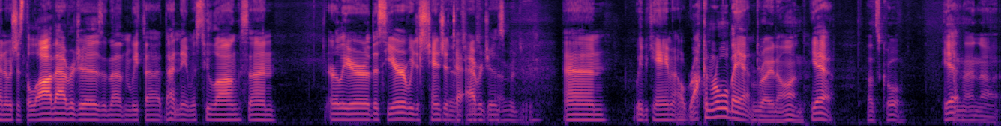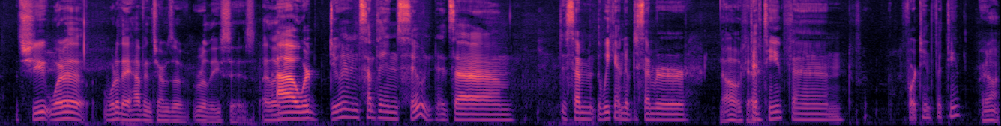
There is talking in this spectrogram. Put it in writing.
then it was just the Law of Averages, and then we thought that name was too long, so then earlier this year we just changed it Yeah, to just averages, Averages. and we became a rock and roll band. Right on. Yeah, That's cool. yeah. And then uh, she, what are what do they have in terms of releases? I like. Uh, we're doing something soon. It's um, December, the weekend of December oh, okay. fifteenth and fourteenth, fifteenth. Right on.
